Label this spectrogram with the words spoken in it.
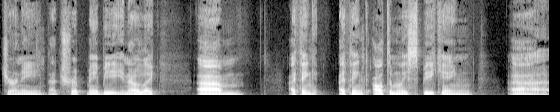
journey that trip may be. You know, like um, I think I think ultimately speaking, uh,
